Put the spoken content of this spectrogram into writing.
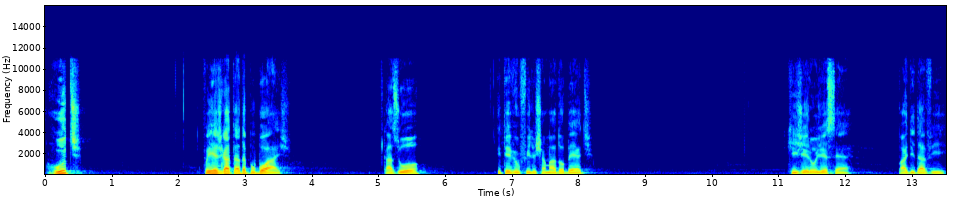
Ruth foi resgatada por Boaz, casou e teve um filho chamado Obed, que gerou Jessé, pai de Davi.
